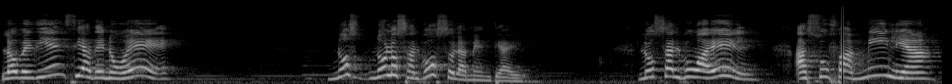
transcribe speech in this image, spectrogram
la obediencia de Noé no, no lo salvó solamente a él, lo salvó a él, a su familia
